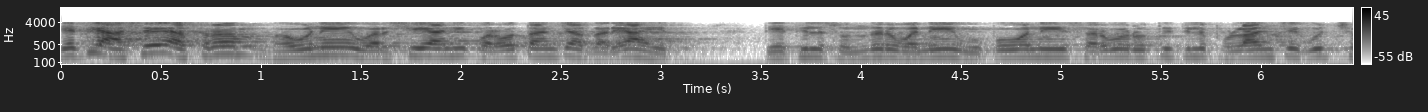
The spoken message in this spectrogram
तेथे आश्रय आश्रम भवने वर्षे आणि पर्वतांच्या दऱ्या आहेत. तेथील सुंदर वने उपवने सर्व ऋतूतील फुलांचे गुच्छ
